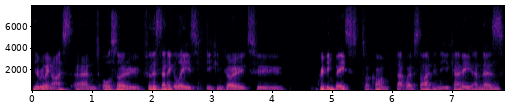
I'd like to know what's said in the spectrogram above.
They're really nice. And also for the Senegalese, you can go to grippingbeast.com, that website in the UK, and mm-hmm. there's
